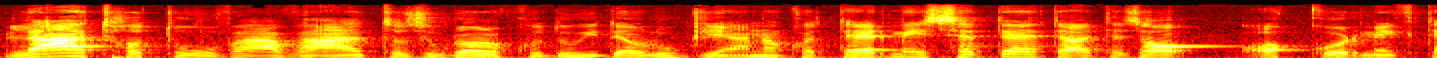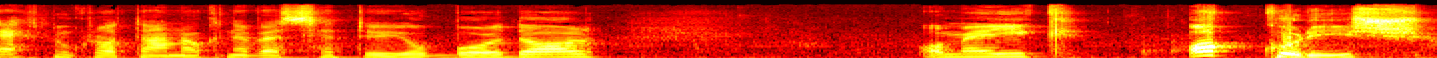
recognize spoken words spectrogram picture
láthatóvá vált az uralkodó ideológiának a természete, tehát ez a, akkor még technokratának nevezhető jobboldal, amelyik akkor is,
